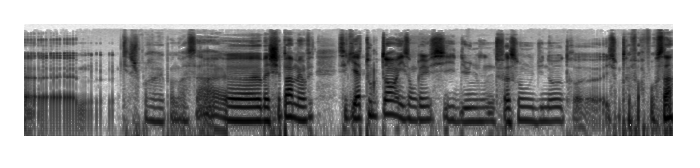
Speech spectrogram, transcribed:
Euh, Qu'est-ce que je pourrais répondre à ça? Euh, bah, Je sais pas, mais en fait, c'est qu'il y a tout le temps, ils ont réussi d'une façon ou d'une autre, euh, ils sont très forts pour ça.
